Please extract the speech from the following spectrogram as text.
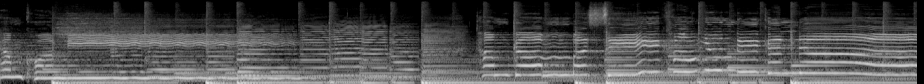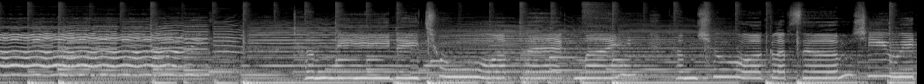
ทำความดีทำกรรมบัดสีเขาย่นดีกันได้ ทำดีได้ชั่วแปลกไหม ทำชั่วกลับเสริมชีวิต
